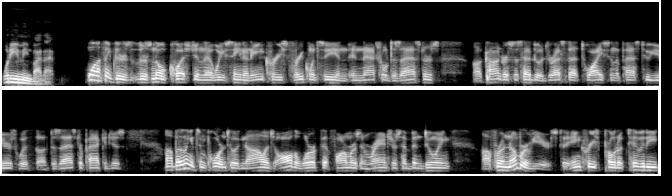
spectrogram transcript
What do you mean by that? Well, I think there's there's no question that we've seen an increased frequency in, in natural disasters. Uh, Congress has had to address that twice in the past two years with uh, disaster packages. Uh, but I think it's important to acknowledge all the work that farmers and ranchers have been doing uh, for a number of years to increase productivity,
